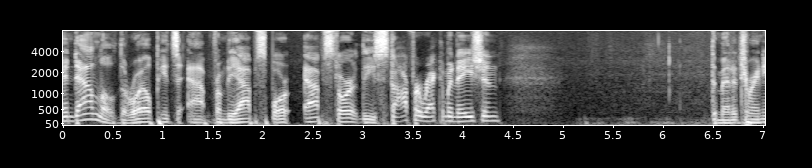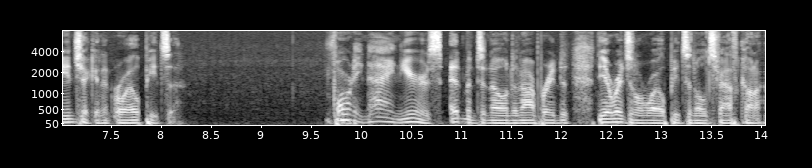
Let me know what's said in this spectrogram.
and download the Royal Pizza app from the App Store. App Store. The Stauffer recommendation the Mediterranean chicken at Royal Pizza. 49 years Edmonton owned and operated the original Royal Pizza in Old Strathcona.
